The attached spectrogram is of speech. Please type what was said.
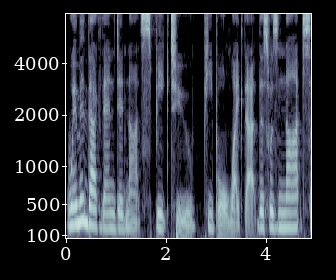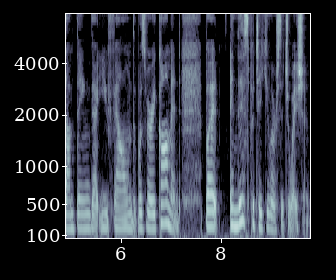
women back then did not speak to people like that. This was not something that you found was very common. But in this particular situation,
